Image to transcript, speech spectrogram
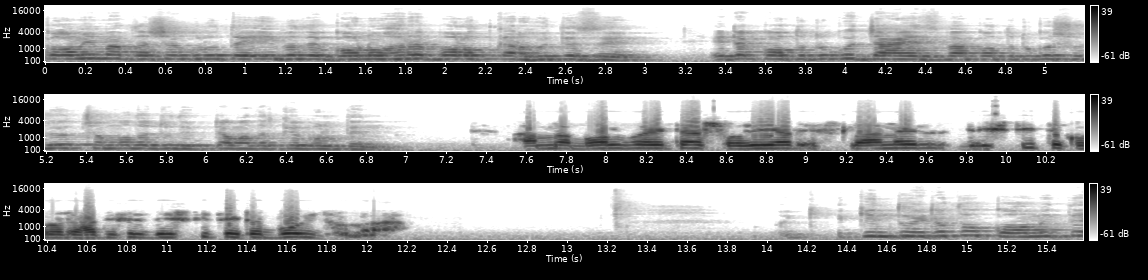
কমি মাদ্রাসাগুলোতে এইভাবে গণহারে বলৎকার হইতেছে এটা কতটুকু জায়েজ বা কতটুকু শরীয়ত সম্মত যদি একটু আমাদেরকে বলতেন? আমরা বলব এটা শরিয়ার ইসলামের দৃষ্টিতে কোন হাদিসের দৃষ্টিতে এটা বৈধ না। কিন্তু এটা তো কমিতে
